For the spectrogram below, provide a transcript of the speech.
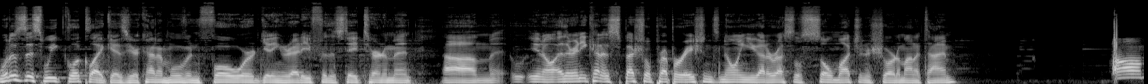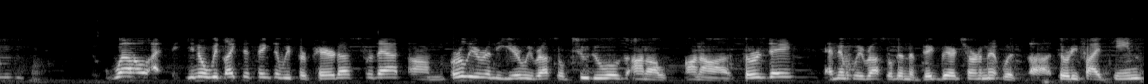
What does this week look like as you're kind of moving forward, getting ready for the state tournament? Um, you know, are there any kind of special preparations knowing you got to wrestle so much in a short amount of time? Um, well, you know, we'd like to think that we prepared us for that. Um, earlier in the year, we wrestled two duels on a on a Thursday, and then we wrestled in the Big Bear tournament with uh, 35 teams.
